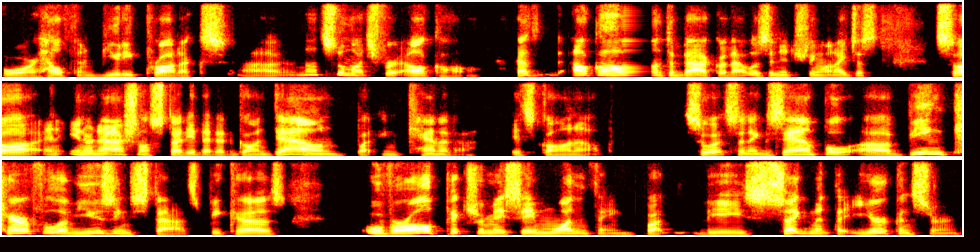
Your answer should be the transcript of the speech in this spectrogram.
for health and beauty products, not so much for alcohol. That's alcohol and tobacco. That was an interesting one. I just saw an international study that had gone down, but in Canada, it's gone up. So it's an example of being careful of using stats because overall picture may say one thing, but the segment that you're concerned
